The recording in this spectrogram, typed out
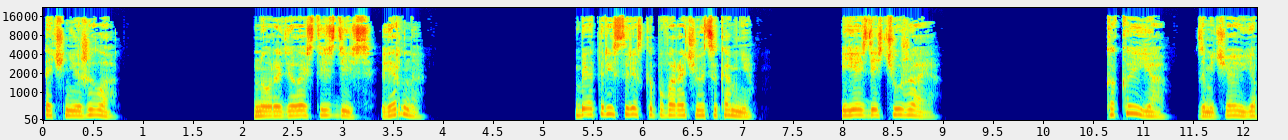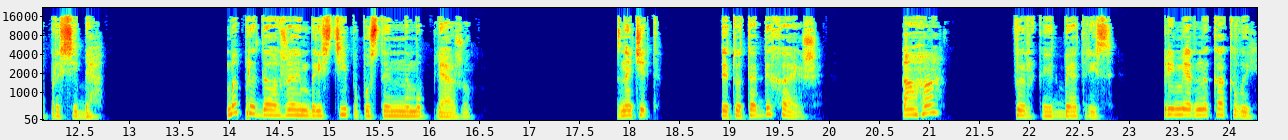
Точнее, жила. Но родилась ты здесь, верно? Беатрис резко поворачивается ко мне. Я здесь чужая. Как и я, замечаю я про себя. Мы продолжаем брести по пустынному пляжу. Значит, ты тут отдыхаешь? Ага, фыркает Беатрис. Примерно как вы.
